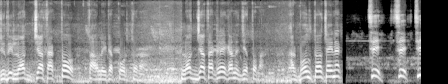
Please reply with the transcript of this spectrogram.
যদি লজ্জা থাকতো, তাহলে এটা করতো না। লজ্জা থাকলে এখানে যেত না। আর বলতেও চাই না ছি ছি ছি।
